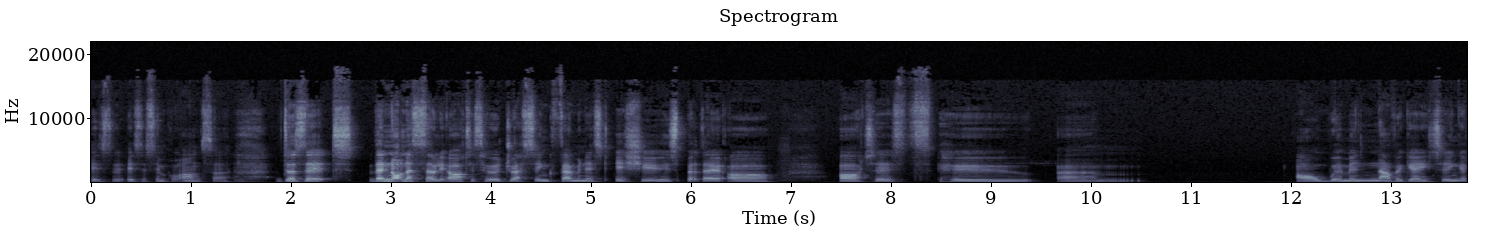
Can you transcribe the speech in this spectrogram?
is the, is a simple answer. Yeah. Does it? They're not necessarily artists who are addressing feminist issues, but they are artists who um, are women navigating a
